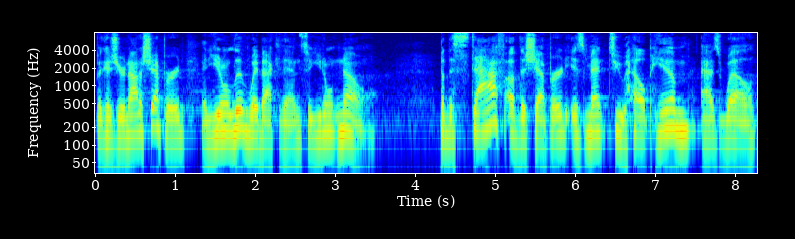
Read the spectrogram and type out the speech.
because you're not a shepherd and you don't live way back then, so you don't know. But the staff of the shepherd is meant to help him as well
